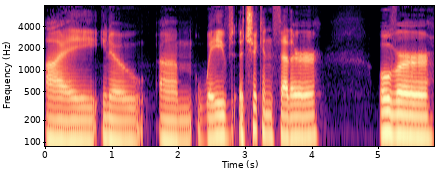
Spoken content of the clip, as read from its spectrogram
I, you know, um, waved a chicken feather over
